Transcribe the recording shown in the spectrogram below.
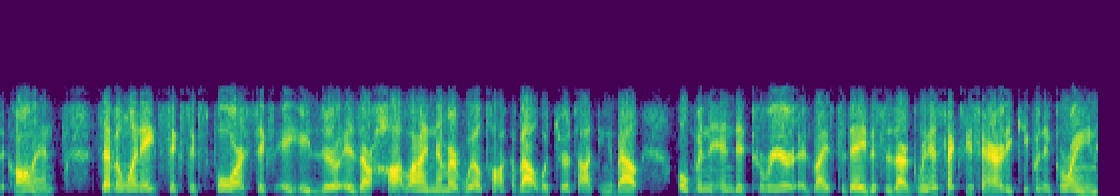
to call in. 718 664 6880 is our hotline number. We'll talk about what you're talking about open ended career advice today. This is our Green and Sexy Saturday, keeping it green.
